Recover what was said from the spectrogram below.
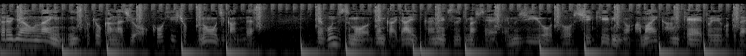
タルギアオンラインインスト共感ラジオコーヒーショップのお時間です。え本日も前回第1回目に続きまして MGO と CQB の甘い関係ということで、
